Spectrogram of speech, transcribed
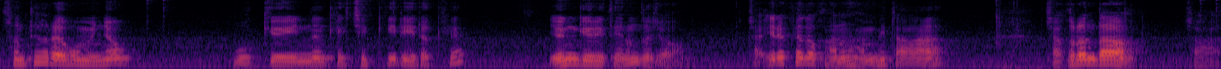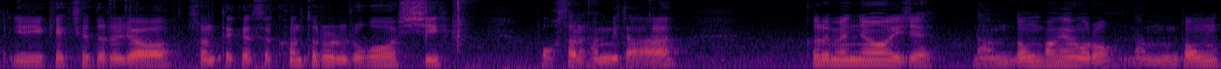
선택을 해보면요. 묶여 있는 객체끼리 이렇게 연결이 되는 거죠. 자, 이렇게도 가능합니다. 자, 그런 다음, 자, 이 객체들을요, 선택해서 컨트롤 누르고 C 복사를 합니다. 그러면요, 이제 남동 방향으로, 남동,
